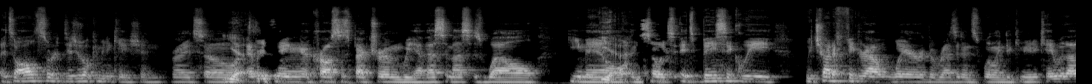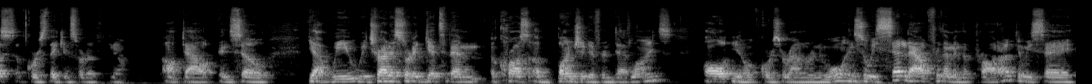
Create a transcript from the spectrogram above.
it's all sort of digital communication right so yes. everything across the spectrum we have sms as well email yeah. and so it's it's basically we try to figure out where the resident's willing to communicate with us of course they can sort of you know opt out and so yeah we we try to sort of get to them across a bunch of different deadlines all, you know, of course, around renewal. And so we set it out for them in the product and we say,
